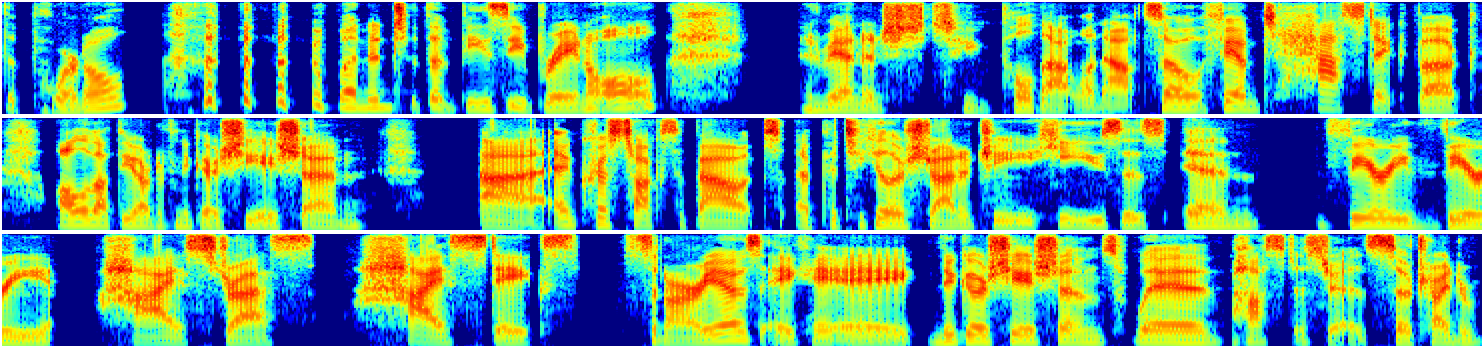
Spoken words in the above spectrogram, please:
the portal, went into the BZ brain hole and managed to pull that one out. So, fantastic book, all about the art of negotiation. Uh, and Chris talks about a particular strategy he uses in very, very high stress, high stakes scenarios, aka negotiations with hostages. So trying to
